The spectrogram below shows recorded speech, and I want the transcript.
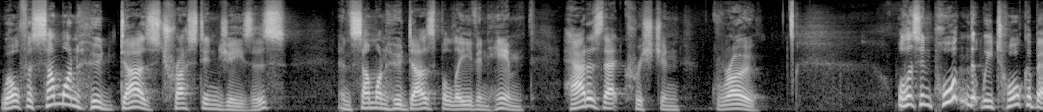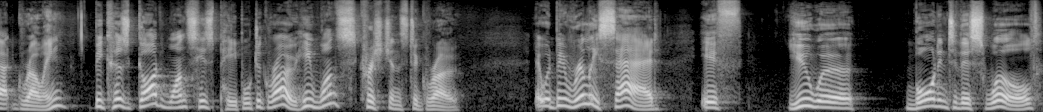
Well, for someone who does trust in Jesus and someone who does believe in Him, how does that Christian grow? Well, it's important that we talk about growing because God wants His people to grow. He wants Christians to grow. It would be really sad if you were born into this world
